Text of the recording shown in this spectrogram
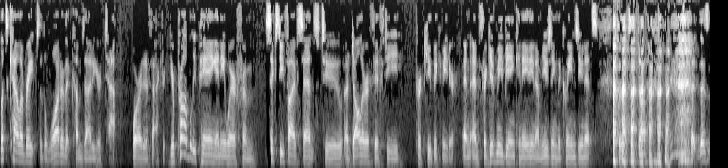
Let's calibrate to the water that comes out of your tap or at a factory. You're probably paying anywhere from 65 cents to a dollar fifty per cubic meter. And, and forgive me being Canadian, I'm using the Queen's units. So that's, a that's,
